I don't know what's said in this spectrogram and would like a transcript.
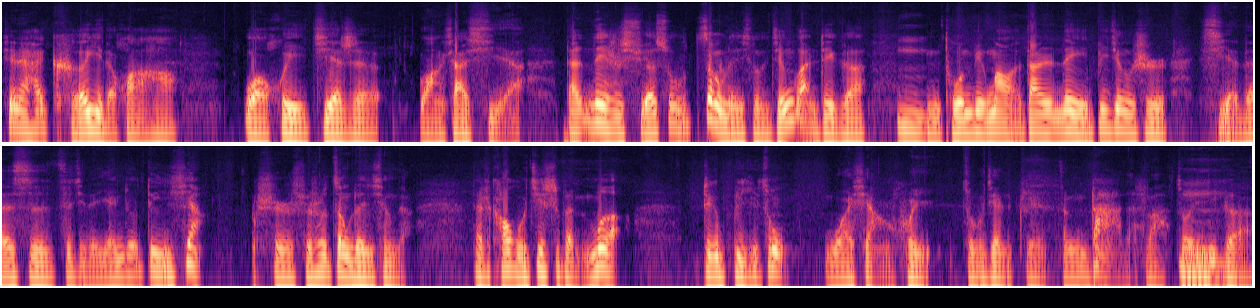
现在还可以的话哈，我会接着往下写。但那是学术政论性的，尽管这个嗯嗯图文并茂，但是那毕竟是写的是自己的研究对象，是学术政论性的。但是考古纪实本末这个比重，我想会逐渐逐渐增大的，是吧？作为一个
